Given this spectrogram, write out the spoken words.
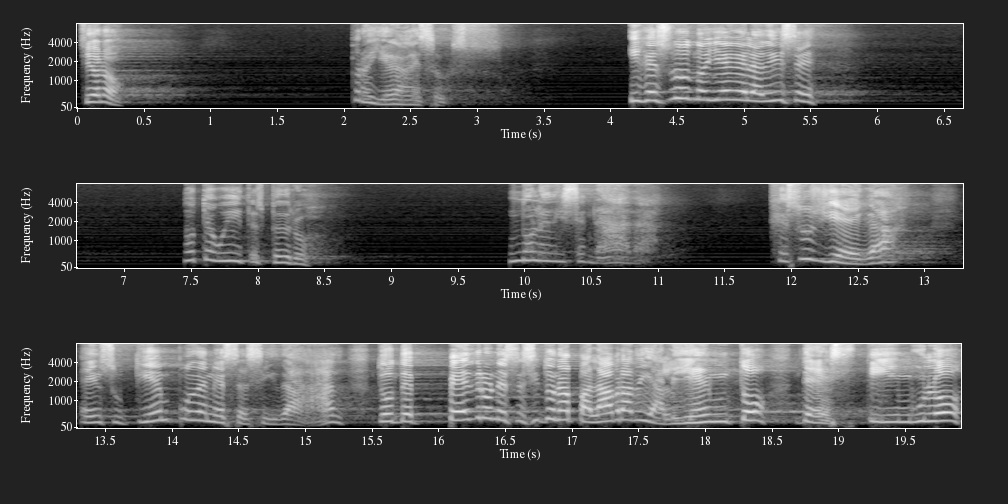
¿Sí o no? Llega Jesús. Y Jesús no llega y le dice, no te agüites, Pedro. No le dice nada. Jesús llega en su tiempo de necesidad, donde Pedro necesita una palabra de aliento, de estímulo,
